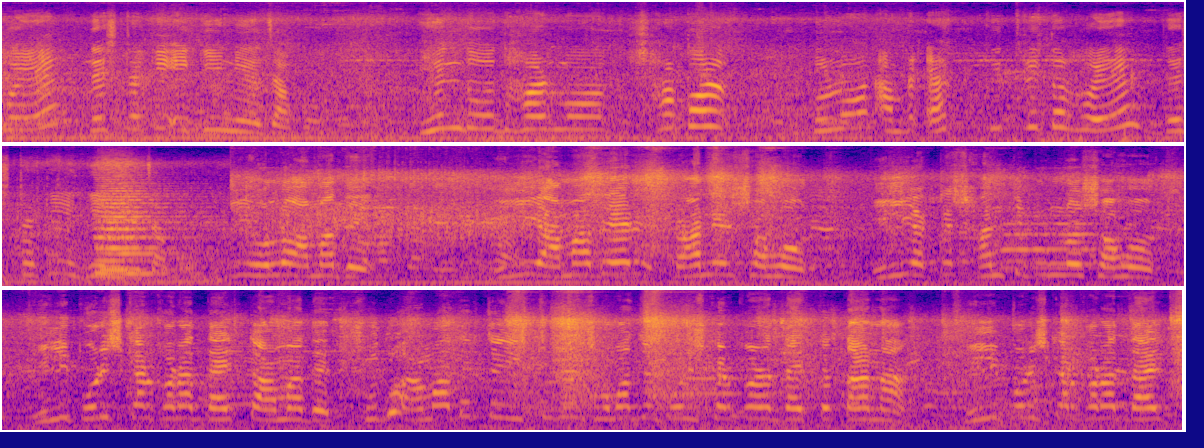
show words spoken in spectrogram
হয়ে দেশটাকে এগিয়ে নিয়ে যাব। হিন্দু ধর্ম সকলগুলো আমরা একত্রিত হয়ে দেশটাকে এগিয়ে নিয়ে যাব। হিলি আমাদের। ইলি আমাদের প্রাণের শহর। ইলি একটা শান্তিপূর্ণ শহর। হিলি পরিষ্কার করার দায়িত্ব আমাদের। শুধু আমাদের যে স্টুডেন্ট সমাজের পরিষ্কার করার দায়িত্ব তা না হিলি পরিষ্কার করার দায়িত্ব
